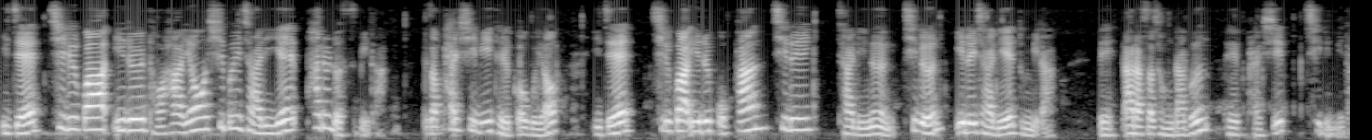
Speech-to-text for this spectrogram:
이제 7과 1을 더하여 10의 자리에 8을 넣습니다. 그래서 80이 될 거고요. 이제 7과 1을 곱한 7의 자리는 7은 1의 자리에 둡니다. 네, 따라서 정답은 187입니다.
